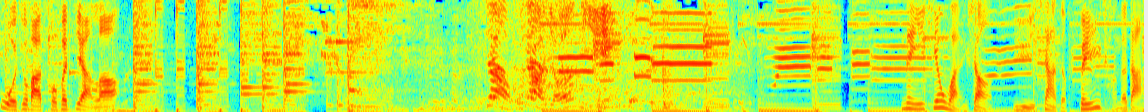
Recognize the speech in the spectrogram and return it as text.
我就把头发剪了。像不像有你？那一天晚上雨下得非常的大，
